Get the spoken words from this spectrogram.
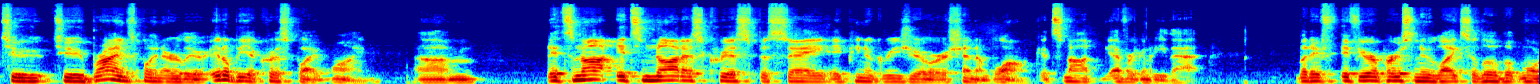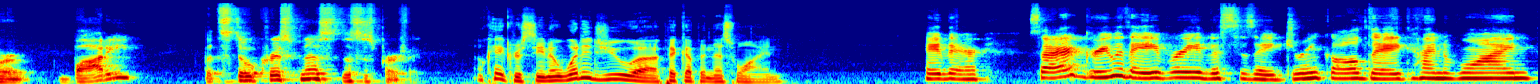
To to Bryan's point earlier, it'll be a crisp white wine. Um, it's not it's not as crisp as say a Pinot Grigio or a Chenin Blanc. It's not ever going to be that. But if if you're a person who likes a little bit more body, but still crispness, this is perfect. Okay, Cristina, what did you uh, pick up in this wine? Hey there. So I agree with Avery. This is a drink all day kind of wine.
